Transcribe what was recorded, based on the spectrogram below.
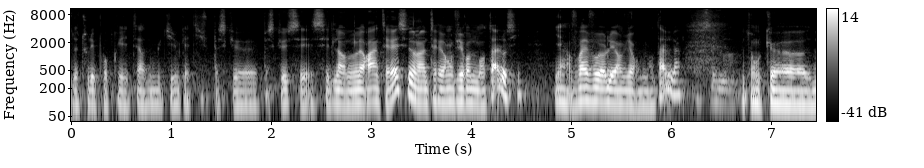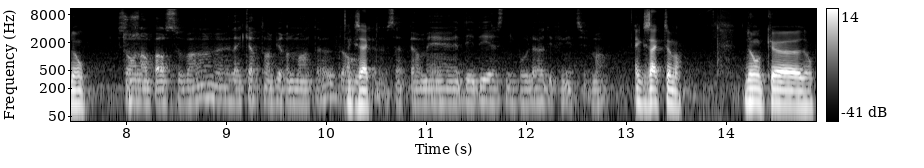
de tous les propriétaires de multilocatifs parce que parce que c'est dans leur intérêt, c'est dans l'intérêt environnemental aussi. Il y a un vrai volet environnemental là. Absolument. Donc, euh, donc Ça, on en parle souvent, euh, la carte environnementale. Donc, Exact. euh, ça permet d'aider à ce niveau-là, définitivement. Exactement. Donc, euh, donc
